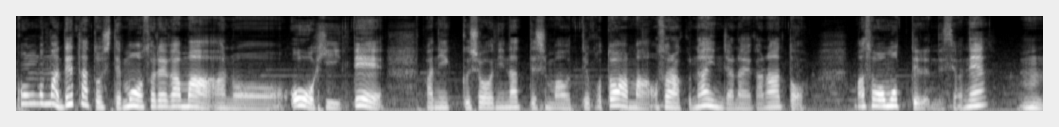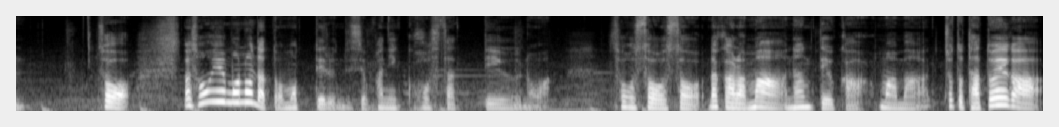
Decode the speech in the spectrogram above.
今後まあ出たとしてもそれがまああの尾を引いてパニック症になってしまうっていうことはまあおそらくないんじゃないかなとまあ、そう思ってるんですよね。うん、そう、まあ、そういうものだと思ってるんですよパニック発作っていうのは。そうそうそうだからまあ何て言うかまあまあちょっと例えが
